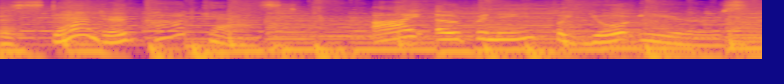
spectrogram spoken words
The Standard Podcast, eye opening for your ears.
